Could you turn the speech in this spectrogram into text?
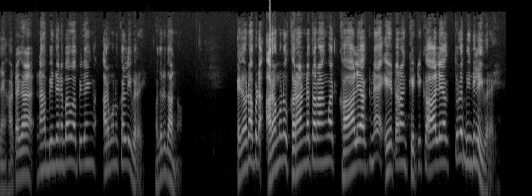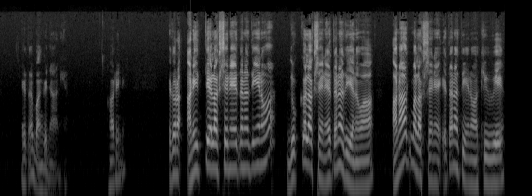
දැන් හට ගන්න බින්දෙන බව අපි දැන් අරමුණු කරලා ඉවරයි. හොඳට දන්නවා. එතකොට අපිට අරමුණු කරන්න තරම්වත් කාලයක් නැහැ. ඒ තරම් කෙටි කාලයක් තුල බින්දිලා ඉවරයි. ඒක තමයි බංග ඥානය. හරිනේ. එතකොට අනිත්‍ය ලක්ෂණය එතන තියෙනවා, දුක්ඛ ලක්ෂණය එතන තියෙනවා. අනාත්ම ලක්ෂණය එතන තියෙනවා කිව්වේ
